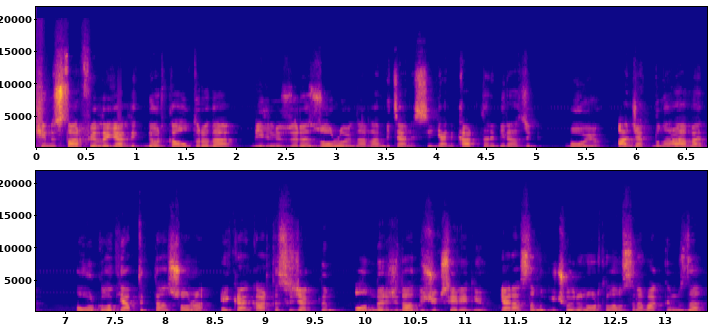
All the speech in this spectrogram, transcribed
Şimdi Starfield'e geldik. 4K Ultra'da bildiğiniz üzere zorlu oyunlardan bir tanesi. Yani kartları birazcık boğuyor. Ancak buna rağmen overclock yaptıktan sonra ekran kartı sıcaklığım 10 derece daha düşük seyrediyor. Yani aslında bu 3 oyunun ortalamasına baktığımızda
